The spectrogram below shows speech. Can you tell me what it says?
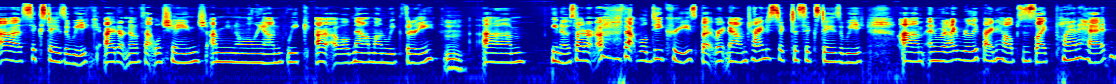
uh, six days a week. I don't know if that will change. I'm you know only on week. Uh, well, now I'm on week three. Um, you know, so I don't know if that will decrease, but right now I'm trying to stick to six days a week. Um, and what I really find helps is like plan ahead.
